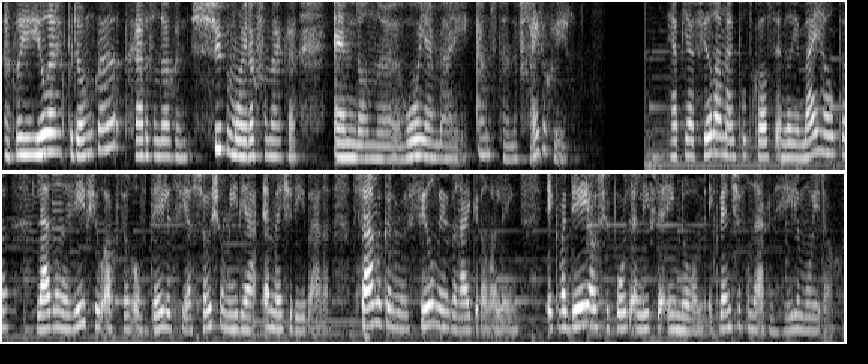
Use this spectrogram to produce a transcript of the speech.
Nou, ik wil je heel erg bedanken. Ga er vandaag een super mooie dag van maken. En dan uh, hoor jij mij aanstaande vrijdag weer. Heb jij veel aan mijn podcast en wil je mij helpen? Laat dan een review achter of deel het via social media en met je dierbaren. Samen kunnen we veel meer bereiken dan alleen. Ik waardeer jouw support en liefde enorm. Ik wens je vandaag een hele mooie dag.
